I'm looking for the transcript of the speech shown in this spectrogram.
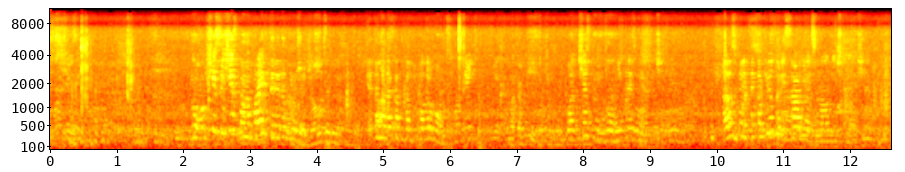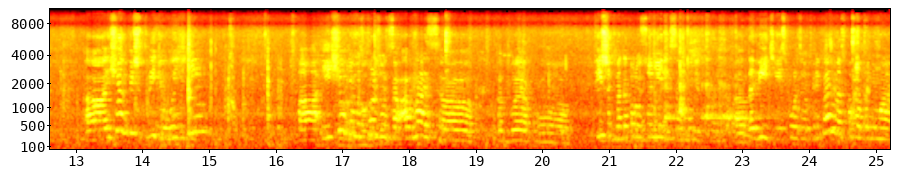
лучше. Ну, вообще, если честно, на проекторе это увидишь. Это надо как-то по-другому смотреть. компьютере. Вот честно, ну, не производство, честно. Надо смотреть на компьютер и сравнивать с аналогичными вещами. А, Еще он пишет видео в HD. А, И еще в нем используется одна из э, как бы, фишек, на которую Sony Ericsson будет э, давить и использовать в насколько я понимаю,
